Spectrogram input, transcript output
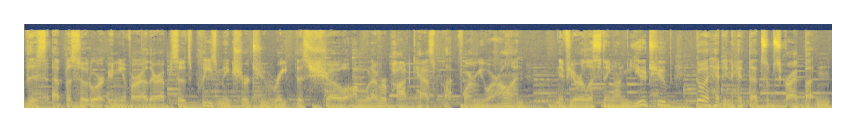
this episode or any of our other episodes, please make sure to rate this show on whatever podcast platform you are on. And if you are listening on YouTube, go ahead and hit that subscribe button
